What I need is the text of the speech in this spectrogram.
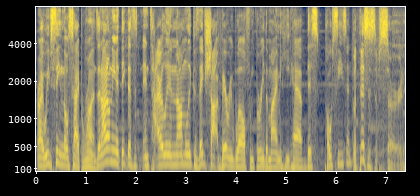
right? We've seen those type of runs, and I don't even think that's entirely an anomaly because they've shot very well from three. The Miami Heat have this postseason. But this is absurd.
